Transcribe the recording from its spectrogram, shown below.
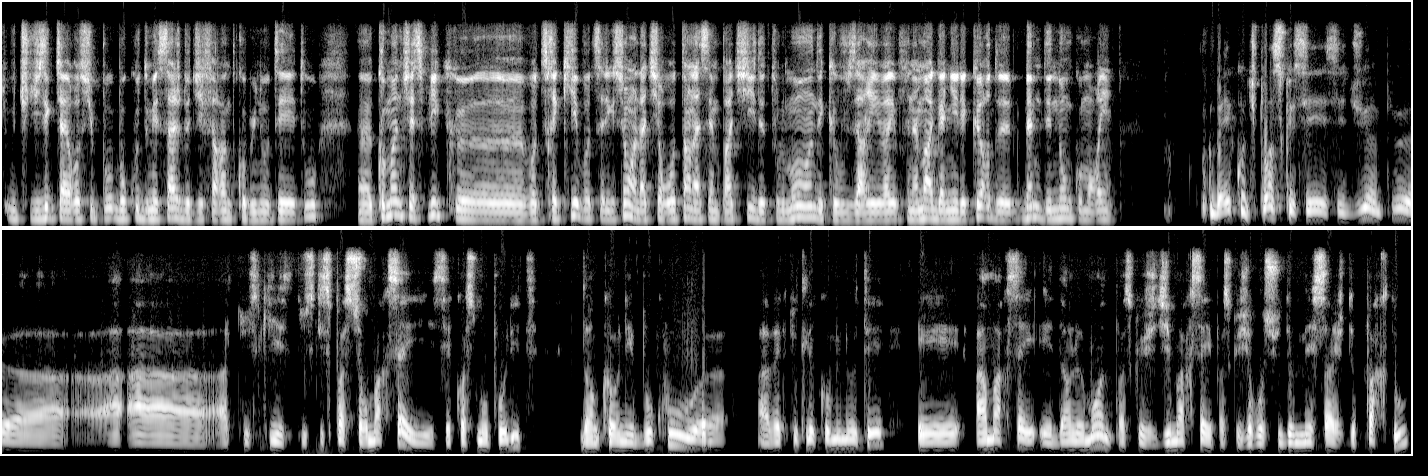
tu disais que tu as reçu beaucoup de messages de différentes communautés et tout. comment tu expliques que votre équipe, votre sélection, elle attire autant la sympathie de tout le monde et que vous arrivez finalement à gagner les cœurs de même des non-comoriens? Ben écoute, je pense que c'est dû un peu à, à, tout, ce qui, tout ce qui se passe sur Marseille. C'est cosmopolite. Donc on est beaucoup euh, avec toutes les communautés. Et à Marseille et dans le monde, parce que je dis Marseille, parce que j'ai reçu des messages de partout.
